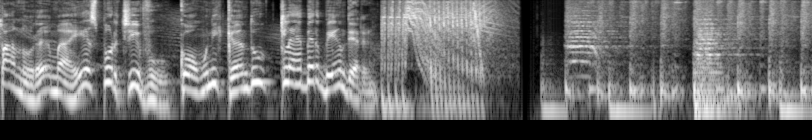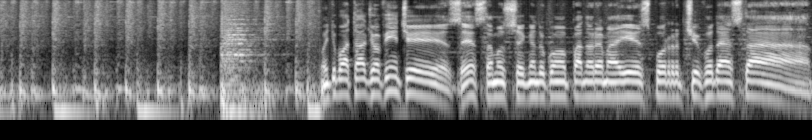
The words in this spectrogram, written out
Panorama Esportivo, comunicando Kleber Bender. Muito boa tarde, ouvintes. Estamos chegando com o panorama esportivo desta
